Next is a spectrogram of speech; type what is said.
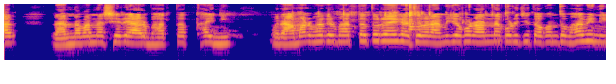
আর রান্না বান্না সেরে আর ভাত টাত খাইনি। এবার আমার ভাগের ভাতটা তো রয়ে গেছে, এবার আমি যখন রান্না করেছি তখন তো ভাবিনি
